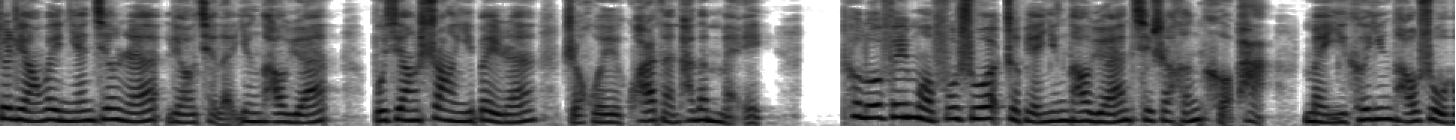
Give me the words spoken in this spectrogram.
这两位年轻人聊起了樱桃园，不像上一辈人只会夸赞它的美。特罗菲莫夫说：“这片樱桃园其实很可怕，每一棵樱桃树，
